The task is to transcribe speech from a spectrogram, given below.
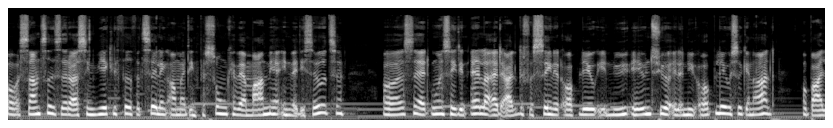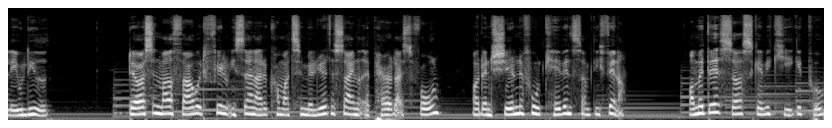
Og samtidig så er der også en virkelig fed fortælling om, at en person kan være meget mere, end hvad de ser ud til. Og også, at uanset din alder, er det aldrig for sent at opleve en ny eventyr eller en ny oplevelse generelt, og bare leve livet. Det er også en meget farvet film, især når det kommer til miljødesignet af Paradise Fall, og den sjældne fugl Kevin, som de finder. Og med det, så skal vi kigge på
